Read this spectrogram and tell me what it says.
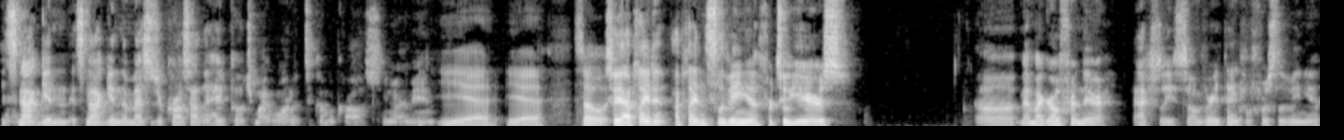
it's not getting it's not getting the message across how the head coach might want it to come across. You know what I mean? yeah, yeah. So, So yeah, I played in I played in Slovenia for two years. Uh, met my girlfriend there actually, so I'm very thankful for Slovenia.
